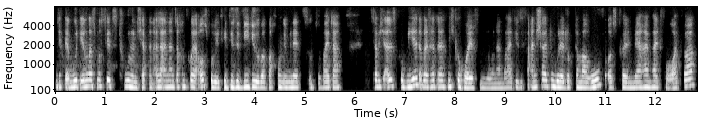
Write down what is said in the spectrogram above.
Und ich habe gesagt, gut, irgendwas musst du jetzt tun. Und ich habe dann alle anderen Sachen vorher ausprobiert, wie diese Videoüberwachung im Netz und so weiter. Das habe ich alles probiert, aber das hat halt nicht geholfen. So. Und dann war halt diese Veranstaltung, wo der Dr. Maruf aus Köln-Mehrheim halt vor Ort war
